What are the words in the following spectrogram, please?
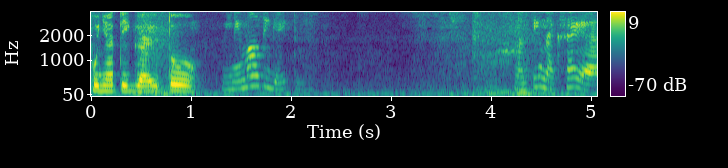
punya tiga itu Minimal tiga itu. Nanti nextnya ya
